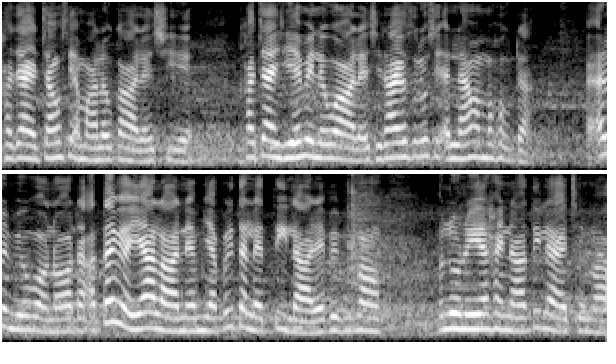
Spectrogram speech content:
ခါကျရင်ចောင်းဆင်မလောက်ကလည်းရှိရခါကျရင်ရဲမေလောက်ကလည်းရှိဒါရဆိုလို့ရှိရင်အလန်းမဟုတ်တာအဲ့လိုမျိုးပေါ့နော်ဒါအသက်ရရလာတဲ့မြတ်ပြိတက်လည်းတိလာတယ်ဘေဘီမောင်ဘလို့နေရဟိုင်နာတိလာတဲ့အချိန်မှာ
